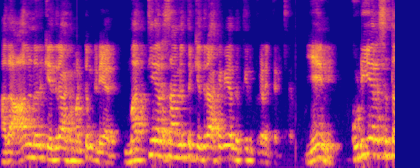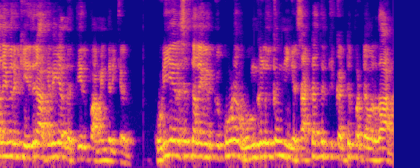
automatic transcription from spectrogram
அது ஆளுநருக்கு எதிராக மட்டும் கிடையாது மத்திய அரசாங்கத்துக்கு எதிராகவே அந்த தீர்ப்பு கிடைத்திருக்கிறது. ஏன்? குடியரசுத் தலைவருக்கு எதிராகவே அந்த தீர்ப்பு அமைந்திருக்கிறது. குடியரசுத் தலைவருக்கு கூட உங்களுக்கும் நீங்க சட்டத்திற்கு கட்டுப்பட்டவர் தான்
